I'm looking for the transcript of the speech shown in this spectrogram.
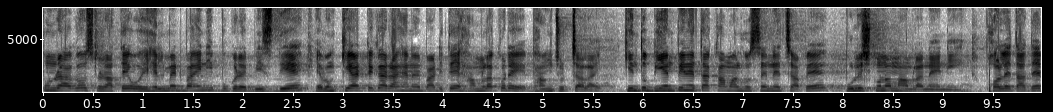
পনেরো আগস্ট রাতে ওই হেলমেট বাহিনী পুকুরে বিষ দিয়ে এবং কেয়ারটেকার রায়হানের বাড়িতে হামলা করে ভাঙচুর চালায়। কিন্তু বিএনপি নেতা কামাল হোসেনের চাপে পুলিশ কোনো মামলা নেয়নি। ফলে তাদের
